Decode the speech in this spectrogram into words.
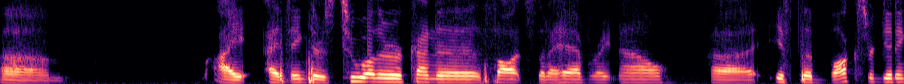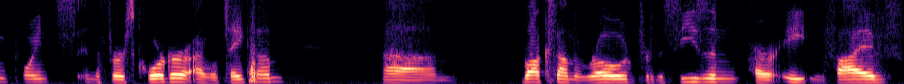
Um, I I think there's two other kind of thoughts that I have right now. Uh, if the Bucks are getting points in the first quarter, I will take them. Um, Bucks on the road for the season are eight and five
